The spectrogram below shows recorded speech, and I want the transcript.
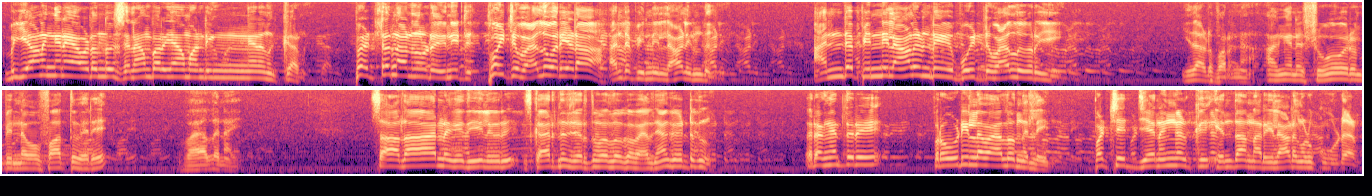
അപ്പം ഇയാളിങ്ങനെ അവിടെ എന്തോ സലാം പറയാൻ വേണ്ടി ഇങ്ങനെ നിൽക്കുകയാണ് പെട്ടെന്നാണ് എന്നോട് എഴുന്നേറ്റ് പോയിട്ട് വയൽ പറയടാ എന്റെ പിന്നിൽ ആളുണ്ട്. എന്റെ പിന്നിൽ ആളുണ്ട്. പോയിട്ട് വയൽ കറി ഇതാണ് പറഞ്ഞ. അങ്ങനെ ഷുഗറും പിന്നെ ഒഫാത്ത് വരെ വേദനായി സാധാരണഗതിയിൽ ഒരു സ്കാരത്തിന് ചേർത്ത് പോകുന്നതൊക്കെ വയൽ. ഞാൻ കേട്ടിരുന്നു. ഒരങ്ങനത്തെ ഒരു പ്രൗഢിയുള്ള വേലൊന്നുമില്ലേ പക്ഷെ ജനങ്ങൾക്ക് എന്താണെന്നറിയില്ല. ആടെ കൂടെ കൂടുകയാണ്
